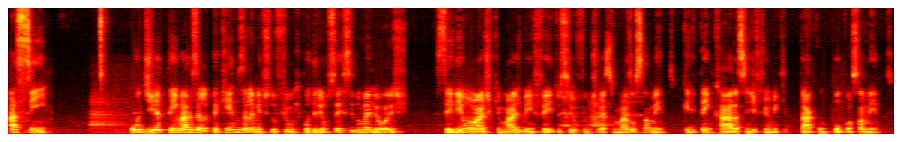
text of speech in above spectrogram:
Assim, podia, tem vários pequenos elementos do filme que poderiam ter sido melhores. Seriam, eu acho que, mais bem feitos se o filme tivesse mais orçamento. Porque ele tem cara, assim, de filme que tá com pouco orçamento.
